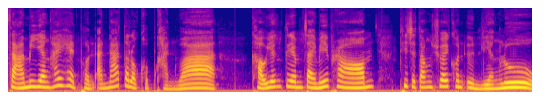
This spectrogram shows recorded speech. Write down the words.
สามียังให้เหตุผลอันน่าตลกขบขันว่า เขายังเตรียมใจไม่พร้อม ที่จะต้องช่วยคนอื่นเลี้ยงลูก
